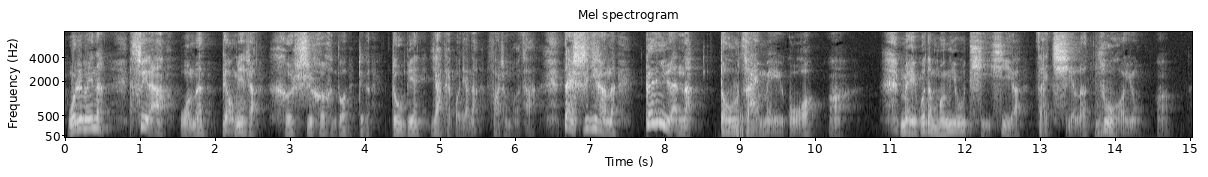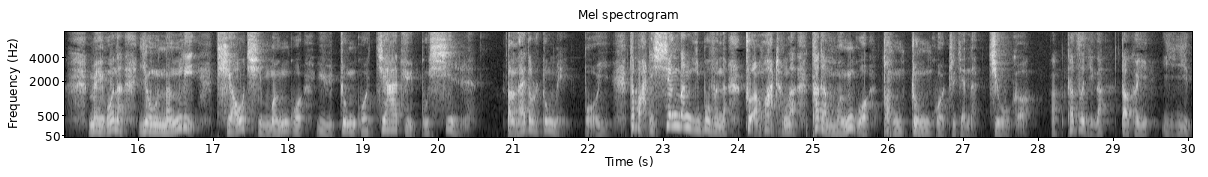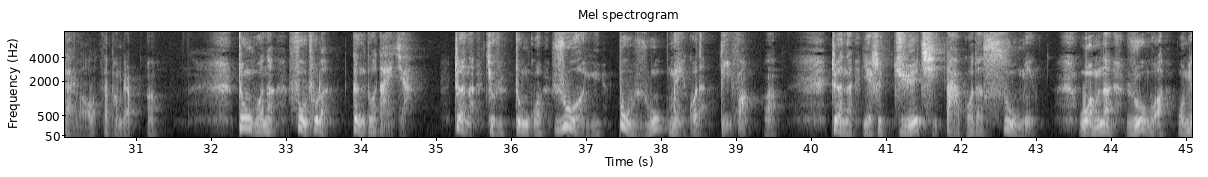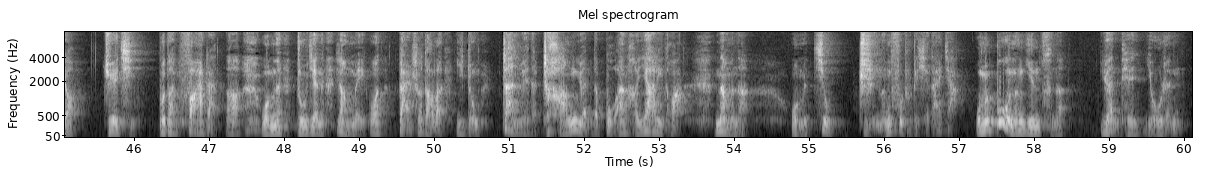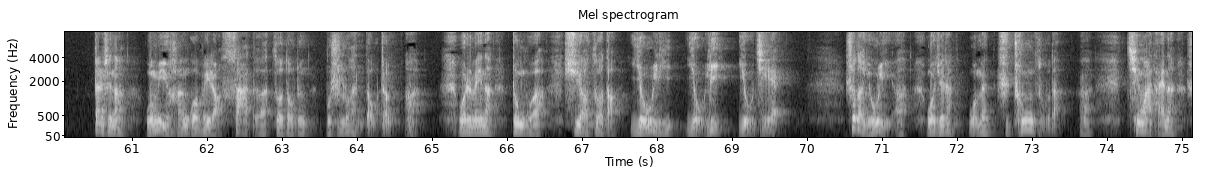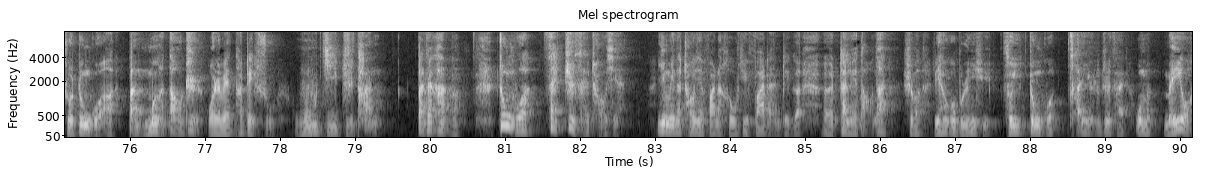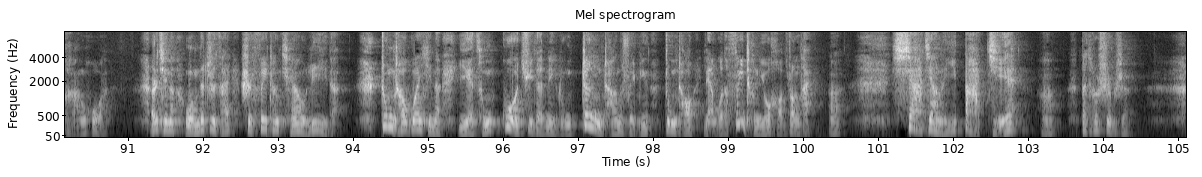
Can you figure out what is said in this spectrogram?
我认为呢，虽然啊我们表面上和是和很多这个周边亚太国家呢发生摩擦，但实际上呢，根源呢都在美国啊，美国的盟友体系啊在起了作用。美国呢有能力挑起盟国与中国加剧不信任，本来都是中美博弈，他把这相当一部分呢转化成了他的盟国同中国之间的纠葛。啊，他自己呢倒可以以逸待劳了，在旁边。啊，中国呢付出了更多代价，这呢就是中国弱于不如美国的地方。啊，这呢也是崛起大国的宿命。我们呢？如果我们要崛起、不断发展啊，我们呢逐渐的让美国感受到了一种战略的长远的不安和压力的话，那么呢，我们就只能付出这些代价。我们不能因此呢怨天尤人。但是呢，我们与韩国围绕萨德做斗争，不是乱斗争啊。我认为呢，中国需要做到有理、有利、有节。说到有理啊，我觉得我们是充足的啊。青瓦台呢说中国啊本末倒置，我认为他这属无稽之谈。大家看啊，中国在制裁朝鲜，因为呢朝鲜发展核武器、发展这个呃战略导弹是吧？联合国不允许，所以中国参与了制裁，我们没有含糊啊。而且呢，我们的制裁是非常强有力的。中朝关系呢，也从过去的那种正常的水平，中朝两国的非常友好的状态，下降了一大截啊！大家说是不是？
